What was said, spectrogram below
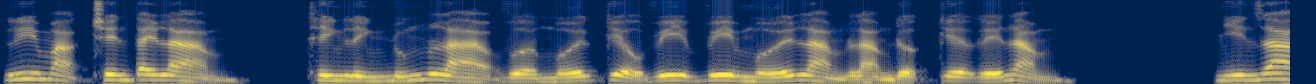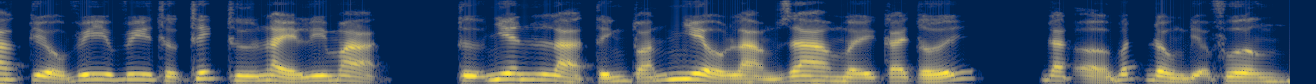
Ly mạc trên tay làm, thình lình đúng là vừa mới kiểu vi vi mới làm làm được kia ghế nằm. Nhìn ra kiểu vi vi thực thích thứ này ly mạc, tự nhiên là tính toán nhiều làm ra mấy cái tới, đặt ở bất đồng địa phương,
